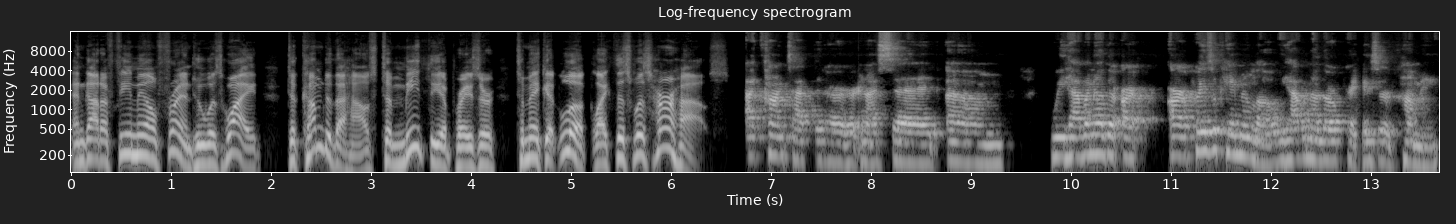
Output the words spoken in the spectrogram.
and got a female friend who was white to come to the house to meet the appraiser to make it look like this was her house. I contacted her and I said, um, "We have another. Our, our appraisal came in low. We have another appraiser coming.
